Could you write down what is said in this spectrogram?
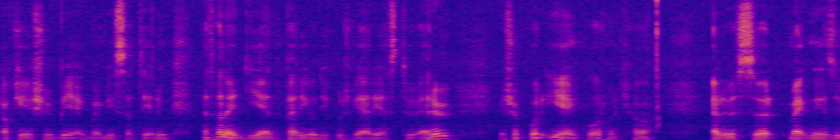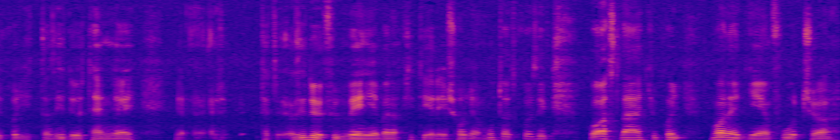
a későbbiekben visszatérünk. Tehát van egy ilyen periódikus gerjesztő erő, és akkor ilyenkor, hogyha először megnézzük, hogy itt az időtengely, tehát az időfüggvényében a kitérés hogyan mutatkozik, akkor azt látjuk, hogy van egy ilyen furcsa,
